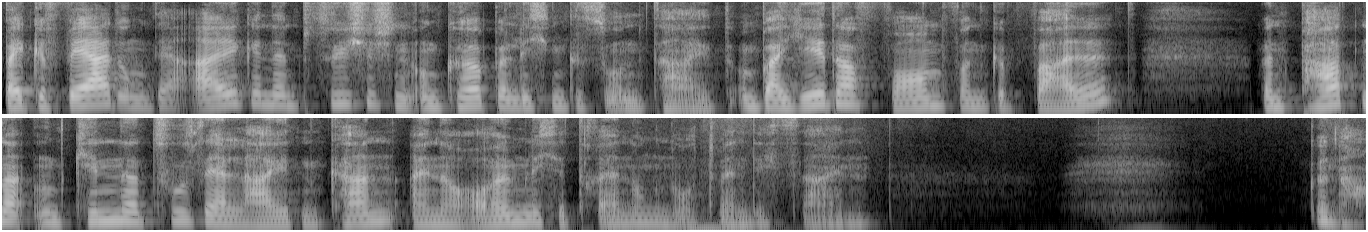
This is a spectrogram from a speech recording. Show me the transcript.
Bei Gefährdung der eigenen psychischen und körperlichen Gesundheit und bei jeder Form von Gewalt, wenn Partner und Kinder zu sehr leiden, kann eine räumliche Trennung notwendig sein. Genau.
